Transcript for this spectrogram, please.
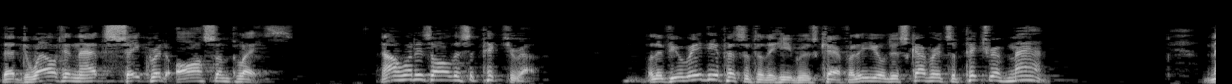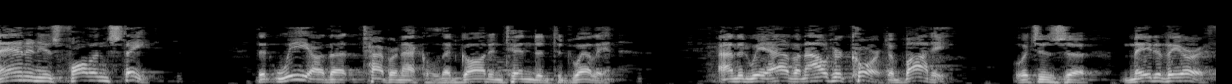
that dwelt in that sacred, awesome place. Now what is all this a picture of? Well, if you read the epistle to the Hebrews carefully, you'll discover it's a picture of man. Man in his fallen state. That we are that tabernacle that God intended to dwell in. And that we have an outer court, a body, which is uh, made of the earth.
